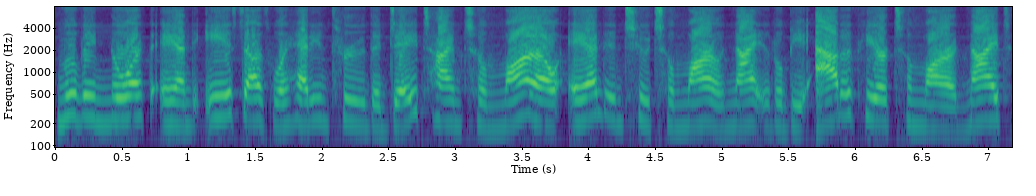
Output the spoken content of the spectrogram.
moving north and east as we're heading through the daytime tomorrow and into tomorrow night. It'll be out of here tomorrow night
